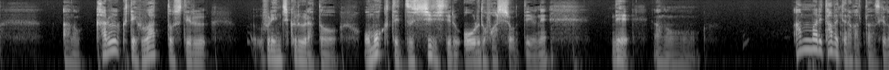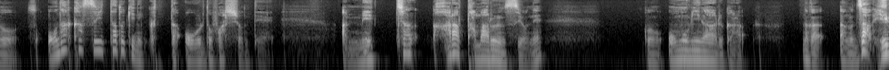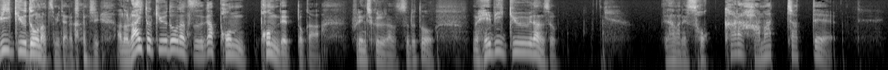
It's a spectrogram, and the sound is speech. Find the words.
あの軽くてふわっとしてるフレンチクルーラと重くてずっしりしてるオールドファッションっていうね。であのあんまり食べてなかったんですけどお腹空いた時に食ったオールドファッションってあめっちゃ腹たまるんすよね。こう重みがあるから。なんかあのザ・ヘビー級ドーナツみたいな感じ。あのライト級ドーナツがポンポンデとかフレンチクルーラーとするとヘビー級なんですよ。でなんかねそっからハマっちゃって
